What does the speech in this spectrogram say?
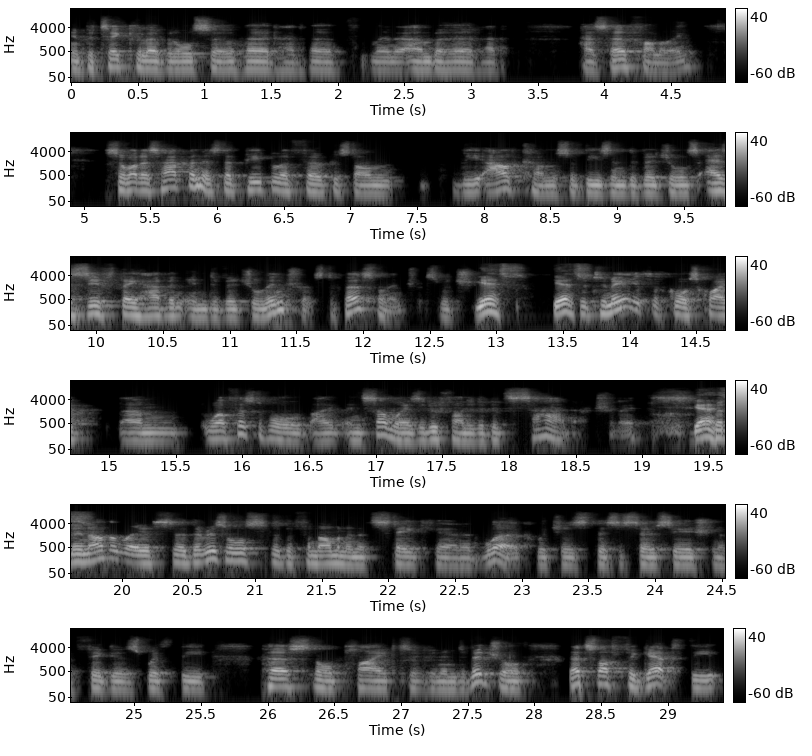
in particular, but also Heard had her, Amber Heard had, has her following. So what has happened is that people have focused on the outcomes of these individuals as if they have an individual interest, a personal interest, which yes, yes. So to me, it's of course quite um, well. First of all, I, in some ways, I do find it a bit sad, actually. Yes. But in other ways, uh, there is also the phenomenon at stake here and at work, which is this association of figures with the personal plight of an individual. Let's not forget the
